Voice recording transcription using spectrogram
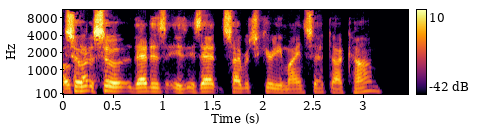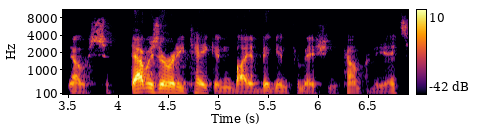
Okay. So, so that is, is, is that cybersecuritymindset.com? No, that was already taken by a big information company. It's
